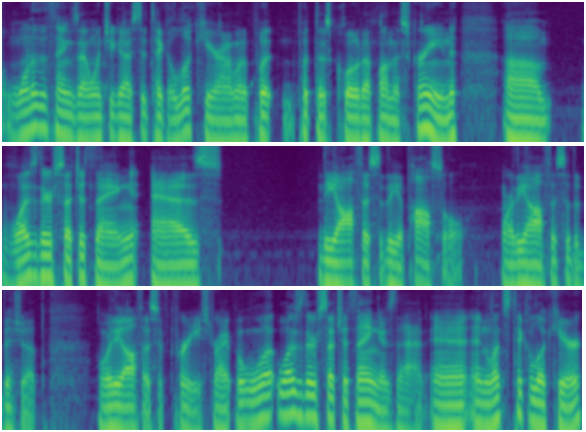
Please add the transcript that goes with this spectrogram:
one of the things I want you guys to take a look here, and I'm going to put put this quote up on the screen. Um, was there such a thing as the office of the apostle, or the office of the bishop, or the office of priest? Right, but what was there such a thing as that? And, and let's take a look here.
